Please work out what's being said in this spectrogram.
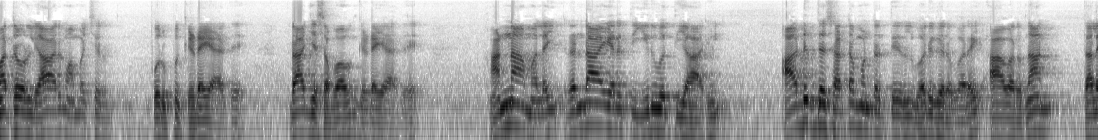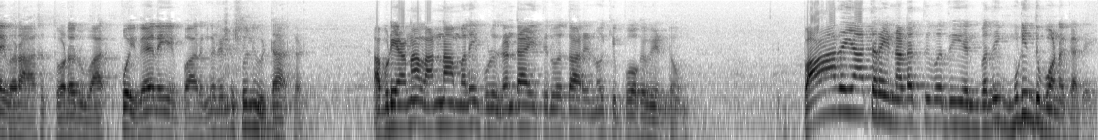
மற்றவர்கள் யாரும் அமைச்சர் பொறுப்பு கிடையாது ராஜ்யசபாவும் கிடையாது. அண்ணாமலை ரெண்டாயிரத்தி இருபத்தி ஆறில் அடுத்த சட்டமன்ற தேர்தல் வருகிற வரை அவர்தான் தலைவராக தொடருவார். போய் வேலையை பாருங்கள் என்று சொல்லிவிட்டார்கள். அப்படியானால் அண்ணாமலை இப்பொழுது ரெண்டாயிரத்தி இருபத்தாறை நோக்கி போக வேண்டும். பாத யாத்திரை நடத்துவது என்பது முடிந்து போன கதை.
